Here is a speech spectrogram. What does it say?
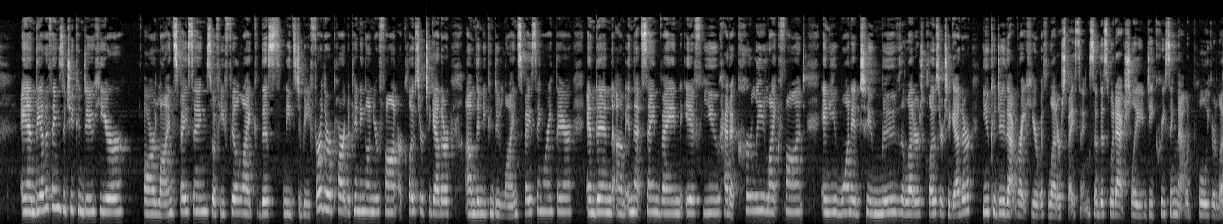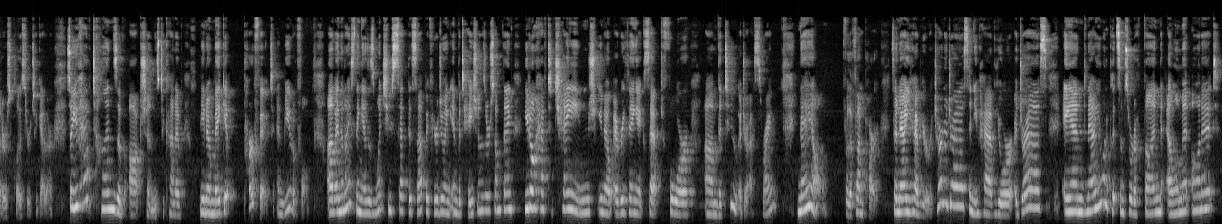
And the other things that you can do here are line spacing. So if you feel like this needs to be further apart depending on your font or closer together, um, then you can do line spacing right there. And then um, in that same vein, if you had a curly like font and you wanted to move the letters closer together, you could do that right here with letter spacing. So this would actually, decreasing that would pull your letters closer together. So you have tons of options to kind of, you know, make it perfect and beautiful. Um, and the nice thing is, is once you set this up, if you're doing invitations or something, you don't have to change, you know, everything except for um, the to address, right? Now, for the fun part. So now you have your return address and you have your address, and now you want to put some sort of fun element on it.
